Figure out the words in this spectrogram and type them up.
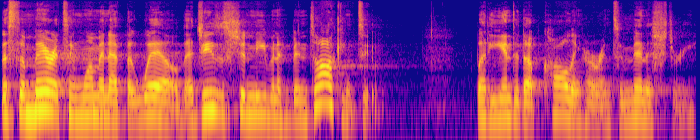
The Samaritan woman at the well that Jesus shouldn't even have been talking to, but he ended up calling her into ministry.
